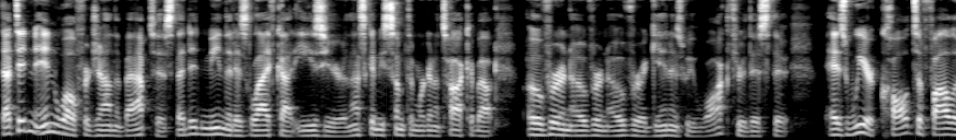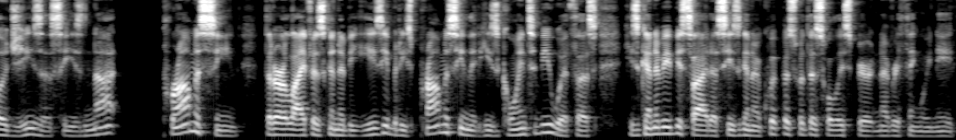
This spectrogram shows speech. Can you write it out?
That didn't end well for John the Baptist. That didn't mean that his life got easier. And that's going to be something we're going to talk about over and over and over again as we walk through this. That as we are called to follow Jesus, he's not promising that our life is going to be easy, but he's promising that he's going to be with us. He's going to be beside us. He's going to equip us with his Holy Spirit and everything we need.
